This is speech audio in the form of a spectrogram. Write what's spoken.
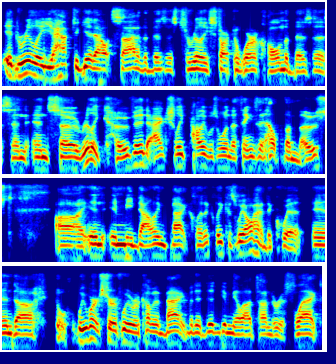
it really, you have to get outside of the business to really start to work on the business. And, and so really COVID actually probably was one of the things that helped the most uh, in in me dialing back clinically because we all had to quit, and uh, we weren't sure if we were coming back, but it did give me a lot of time to reflect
